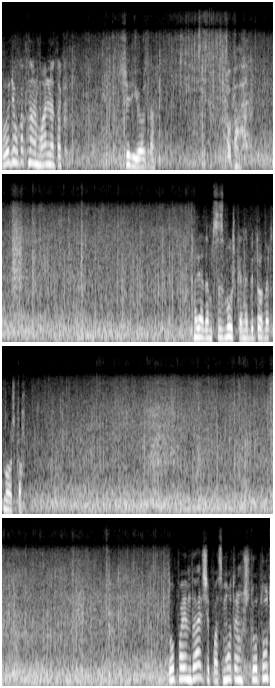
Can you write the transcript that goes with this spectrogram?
вроде как нормально, так серьезно. Опа. Рядом с избушкой на бетонных ножках. Топаем дальше, посмотрим, что тут.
